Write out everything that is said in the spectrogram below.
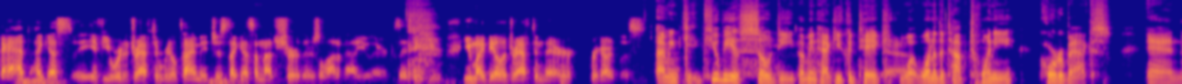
bad, I guess, if you were to draft him real time. It just, I guess, I'm not sure there's a lot of value there because I think you you might be able to draft him there regardless. I mean, Q- QB is so deep. I mean, heck, you could take Yeah. what one of the top 20 quarterbacks and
